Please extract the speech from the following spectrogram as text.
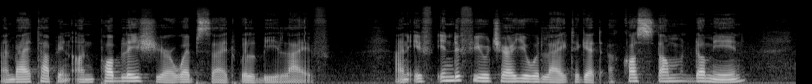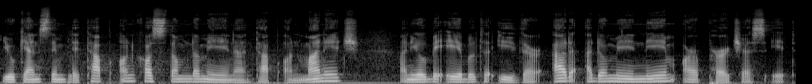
And by tapping on publish your website will be live. And if in the future you would like to get a custom domain you can simply tap on custom domain and tap on manage and you'll be able to either add a domain name or purchase it.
